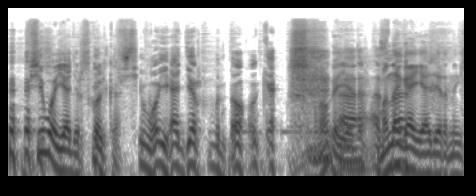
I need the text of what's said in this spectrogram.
Всего ядер сколько? Всего ядер много. Много ядер. А, Многоядерный.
